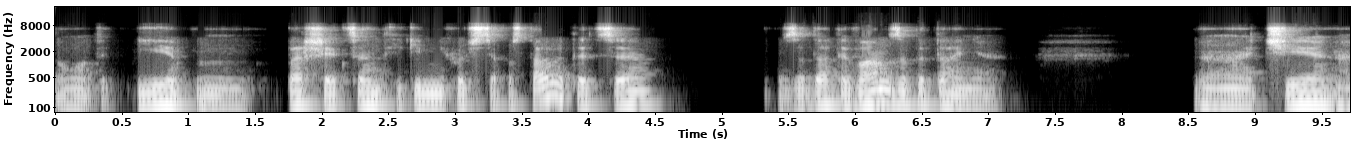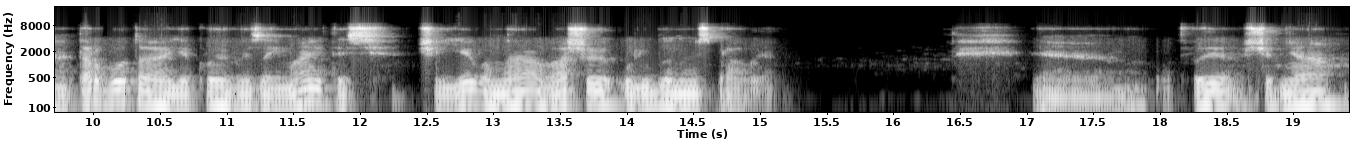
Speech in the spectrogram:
От. І перший акцент, який мені хочеться поставити, це задати вам запитання, е, чи е, та робота, якою ви займаєтесь, чи є вона вашою улюбленою справою? Е, От ви щодня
